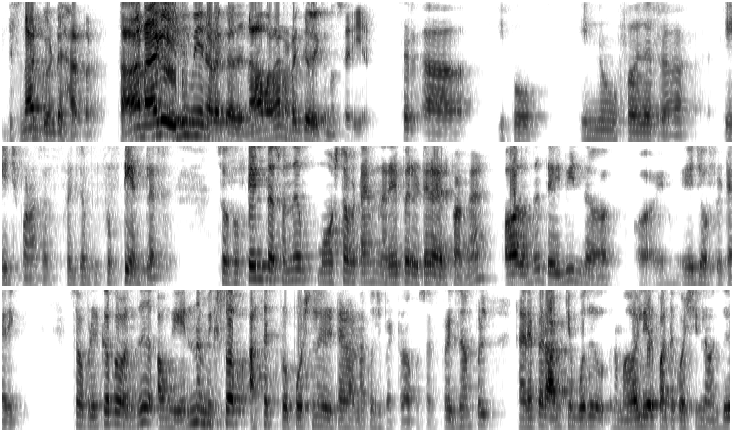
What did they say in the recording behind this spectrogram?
it is not going to happen தானாக எதுவுமே நடக்காது. நாம தான் நடக்க வைக்கணும் சரியா. சார் இப்போ இன்னும் ஃபர்தர் ஏஜ் போனால் sir for example fifty and plus so fifteen plus வந்து மோஸ்ட் ஆஃப் டைம் நிறைய பேர் ரிட்டையர் ஆயிருப்பாங்க. ஆர் வந்து தெல் பி இந்த ஏஜ் ஆஃப் ரிட்டையரிங் ஸோ அப்படி இருக்கப்ப வந்து அவங்க என்ன மிக்ஸ் ஆஃப் அசெட் ப்ரொபோஷனில் ரிட்டையர் ஆனால் கொஞ்சம் பெட்டராக இருக்கும் சார் ஃபார் எக்ஸாம்பிள் நிறைய பேர் ஆரம்பிக்கும் போது நம்ம ஏர்லியர் பார்த்த கொஸ்டினில் வந்து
